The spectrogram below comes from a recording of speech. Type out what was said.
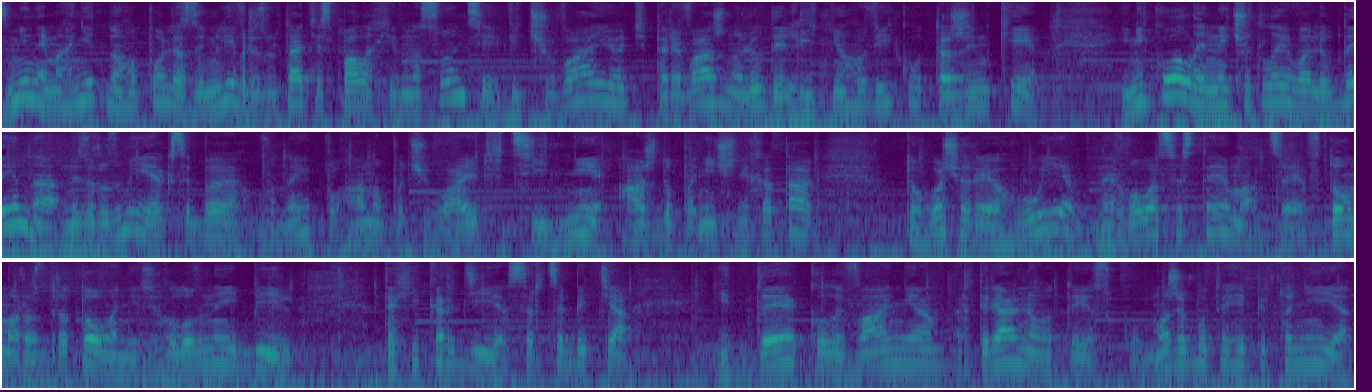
Зміни магнітного поля Землі в результаті спалахів на сонці відчувають переважно люди літнього віку та жінки. І ніколи нечутлива людина не зрозуміє, як себе вони погано почувають в ці дні аж до панічних атак. Того, що реагує нервова система, це втома, роздратованість, головний біль, тахікардія, серцебиття, іде коливання артеріального тиску, може бути гіпертонія.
